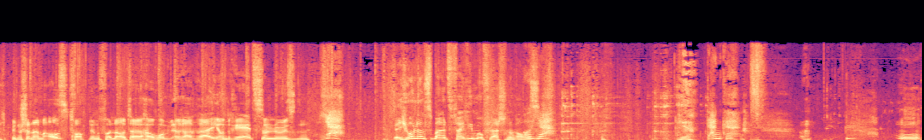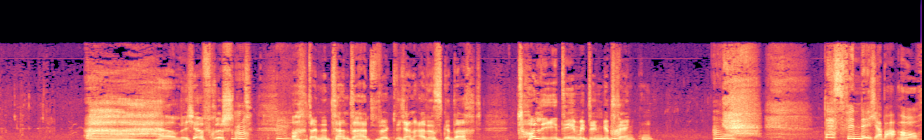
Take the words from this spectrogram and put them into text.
Ich bin schon am Austrocknen vor lauter Herumirrerei und Rätsellösen. Ja, Ich hol uns mal zwei Limoflaschen oh raus. ja, Hier, danke. Herrlich erfrischend. Ach, deine Tante hat wirklich an alles gedacht. Tolle Idee mit den Getränken. Das finde ich aber auch.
